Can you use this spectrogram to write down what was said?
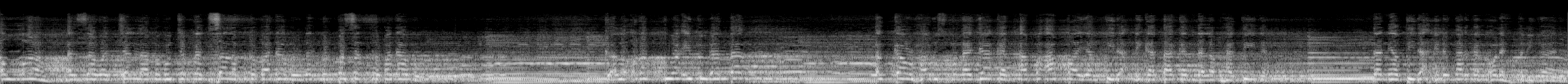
Allah Azza wa Jalla mengucapkan salam kepadamu Dan berpesan kepadamu. Kalau orang tua itu datang Engkau harus menanyakan apa-apa yang tidak dikatakan dalam hatinya Dan yang tidak didengarkan oleh telinganya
